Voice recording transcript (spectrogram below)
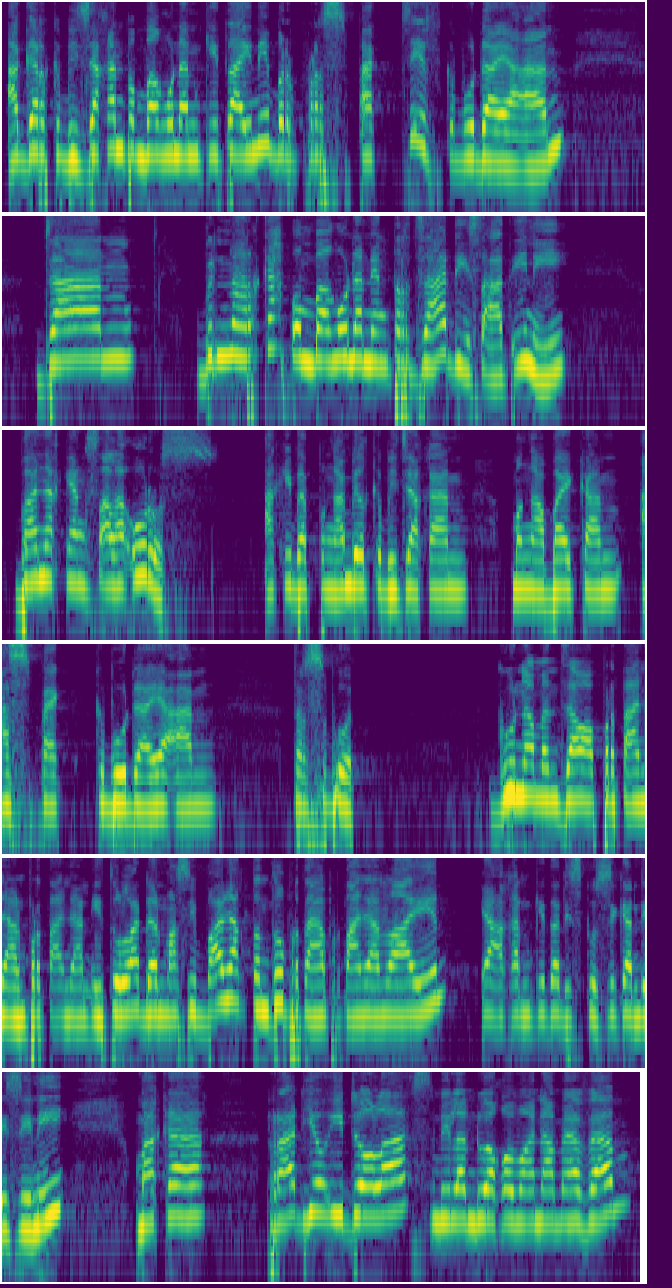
agar kebijakan pembangunan kita ini berperspektif kebudayaan dan benarkah pembangunan yang terjadi saat ini banyak yang salah urus akibat pengambil kebijakan mengabaikan aspek kebudayaan tersebut. Guna menjawab pertanyaan-pertanyaan itulah dan masih banyak tentu pertanyaan-pertanyaan lain yang akan kita diskusikan di sini, maka Radio Idola 92,6 FM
